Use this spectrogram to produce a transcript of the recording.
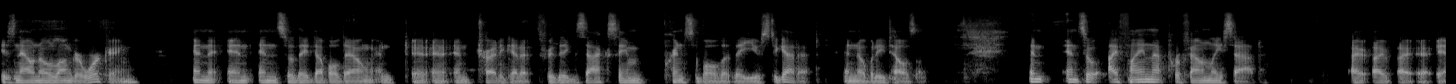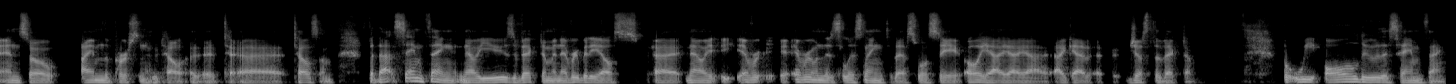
is now no longer working and and and so they double down and, and, and try to get it through the exact same principle that they used to get it and nobody tells them. And and so i find that profoundly sad. I i, I and so i'm the person who tell uh, uh, tells them. But that same thing now you use a victim and everybody else uh, now every, everyone that's listening to this will say oh yeah yeah yeah i get it just the victim. But we all do the same thing.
